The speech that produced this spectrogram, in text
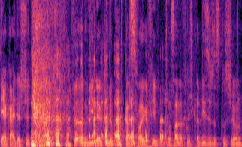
der geile Shit halt für irgendwie eine gute Podcast-Folge. Viel interessanter finde ich gerade diese Diskussion.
